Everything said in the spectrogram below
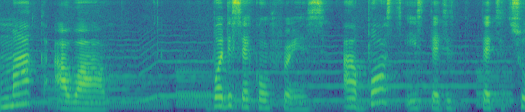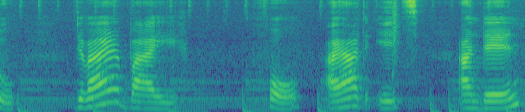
mark our body circumference. Our bust is 30 32 divided by 4 i add 8 and then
